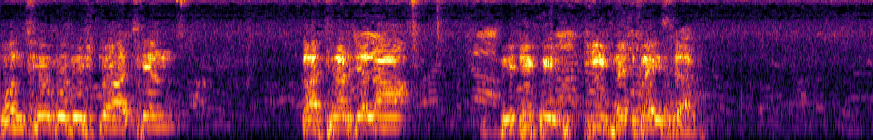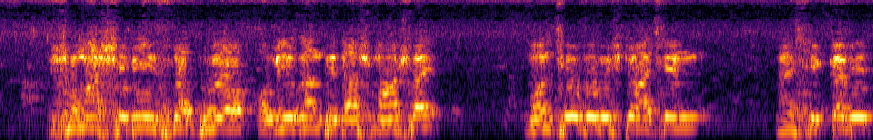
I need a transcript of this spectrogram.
মঞ্চে উপবিষ্ট আছেন কাছাড় জেলা বিজেপির চিফ অ্যাডভাইজার সমাজসেবী শ্রদ্ধেয় অমিয়কান্তি দাস মহাশয়। মঞ্চে উপবিষ্ট আছেন শিক্ষাবিদ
